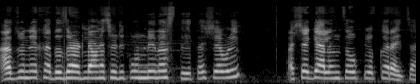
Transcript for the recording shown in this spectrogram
अजून एखादं झाड लावण्यासाठी कुंडी नसते तशावेळी अशा गॅलनचा उपयोग करायचा.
